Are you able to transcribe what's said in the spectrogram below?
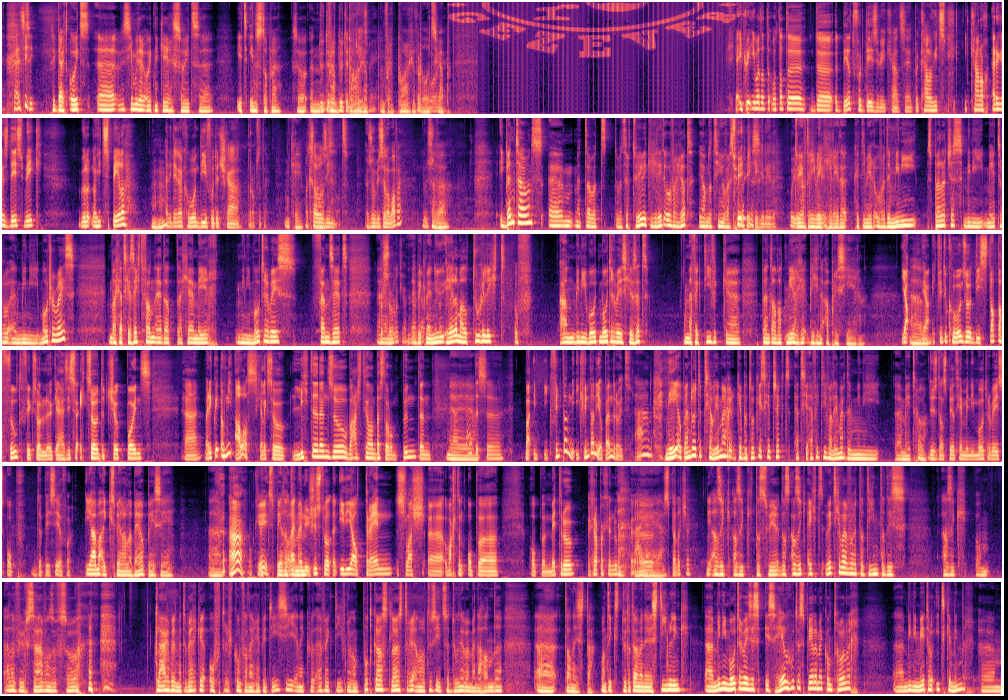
Fancy. dus, ik, dus ik dacht ooit, eh, misschien moet daar ooit een keer zoiets eh, iets instoppen. Zo een, Doe er- doe er een keer verborgen, eens mee. een verborgen, Verborgen. boodschap. Ja, ik weet niet wat, dat, wat dat de, de, het beeld voor deze week gaat zijn. Maar ik ga nog iets... Ik ga nog ergens deze week... Wil ik nog iets spelen. Mhm. En ik denk dat ik gewoon die footage ga erop zetten. Oké. Maar ik zal wel zien wat. En zo wisselen we af, hè. Dus, eh. Ik ben trouwens, ehm, met dat we, het, dat we het er twee weken geleden over gehad, ja, omdat het ging over twee weken geleden. Oei, Twee of drie weken geleden, ik weet niet meer, over de mini-spelletjes, mini-metro en mini-motorways. Omdat je had gezegd van, eh, dat, dat jij meer mini-motorways-fan bent. Ehm, Persoonlijk, ja. heb ik mij nu helemaal toegelicht of aan mini-motorways gezet. En effectief, ik eh, ben het al wat meer beginnen appreciëren. Ja, Ehm. ja, ik vind ook gewoon zo... Die stad dat vult, vind ik zo leuk. Hè. Hij ziet zo echt zo de choke points. Eh, maar ik weet nog niet alles. Gelijk zo lichten en zo. Waar zit je dan het beste rond punt? En, Ja, ja, ja, ja. dus, eh, maar ik, ik, vind dat niet, ik vind dat niet op Android. Ah, nee, op Android heb je alleen maar, ik heb het ook eens gecheckt, heb je effectief alleen maar de mini-metro. Dus dan speelt je mini motorways op de PC of wat? ja, maar ik speel allebei op PC. Eh, Ah, oké. Ik speel dat lijkt me nu juist wel een ideaal trein slash eh, wachten op, eh, op een metro. Grappig genoeg. eh, Ah, ja, ja, ja. Spelletje. nee, als ik, als ik, dat is weer, dat is als ik echt, weet je waarvoor het dat dient? Dat is als ik om 11 uur s'avonds of zo klaar ben met werken of terugkom van een repetitie en ik wil effectief nog een podcast luisteren en ondertussen iets te doen hebben met mijn handen, eh, dan is dat. Want ik doe dat dan met een Steam Link. Eh, Mini Motorways is, is heel goed te spelen met controller. Eh, Mini Metro ietsje minder. Ehm,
